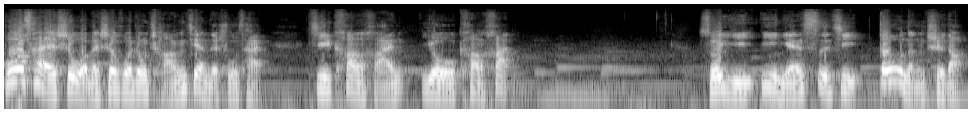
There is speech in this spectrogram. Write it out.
菠菜是我们生活中常见的蔬菜，既抗寒又抗旱，所以一年四季都能吃到。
